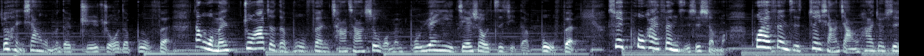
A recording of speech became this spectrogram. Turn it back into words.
就很像我们的执着的部分。那我们抓着的部分，常常是我们不愿意接受自己的部分。所以破坏分子是什么？破坏分子最想讲的话就是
